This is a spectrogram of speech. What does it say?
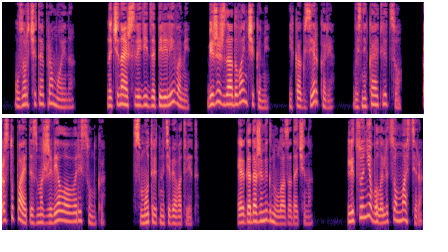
— узорчатая промоина. Начинаешь следить за переливами, бежишь за одуванчиками, и как в зеркале возникает лицо проступает из можжевелового рисунка. Смотрит на тебя в ответ. Эльга даже мигнула озадаченно. Лицо не было лицом мастера.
